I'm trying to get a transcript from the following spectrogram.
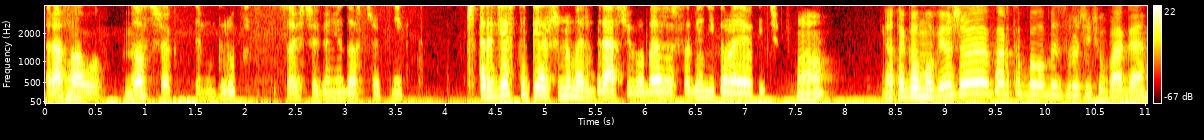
Rafał Bo, no. dostrzegł w tym grupactwu coś, czego nie dostrzegł nikt. 41 numer w drafcie, wyobrażasz sobie, Nikola Jokic. No, dlatego mówię, że warto byłoby zwrócić uwagę.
